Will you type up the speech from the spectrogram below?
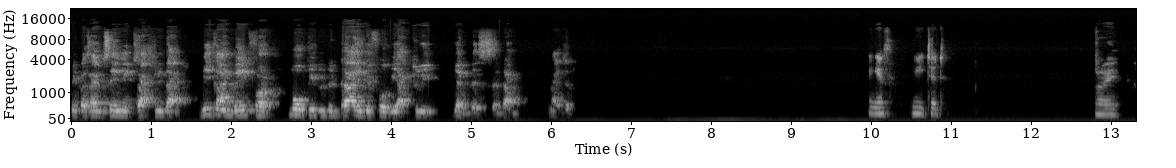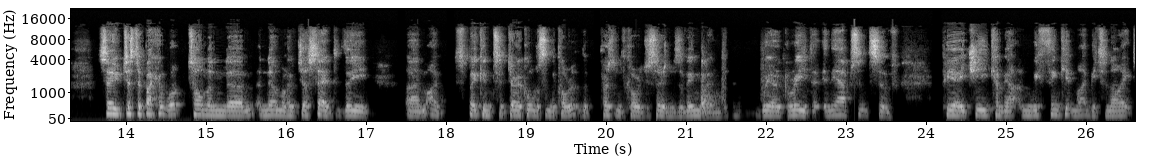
because i'm saying exactly that we can't wait for more people to die before we actually get this uh, done. Nigel. Yes muted. Sorry. So just to back up what Tom and, um, and Nirmal have just said, the um, I've spoken to Derek Alderson, the, the, president of the College of Surgeons of England. We agreed that in the absence of PHE coming out, and we think it might be tonight,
